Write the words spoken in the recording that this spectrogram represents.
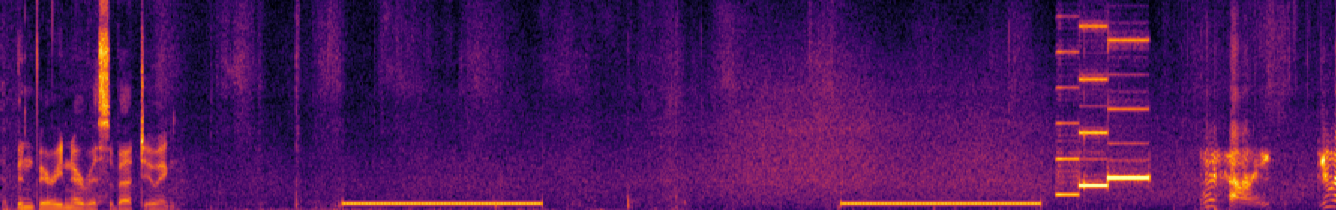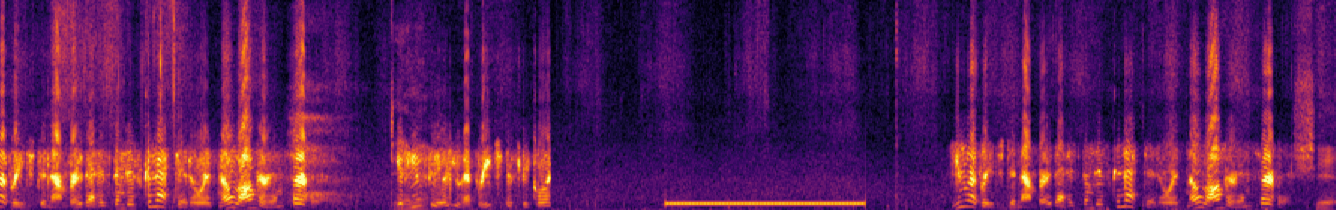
have been very nervous about doing. We're sorry. You have reached a number that has been disconnected or is no longer in service. If you it. feel you have reached this record, you have reached a number that has been disconnected or is no longer in service. Shit.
